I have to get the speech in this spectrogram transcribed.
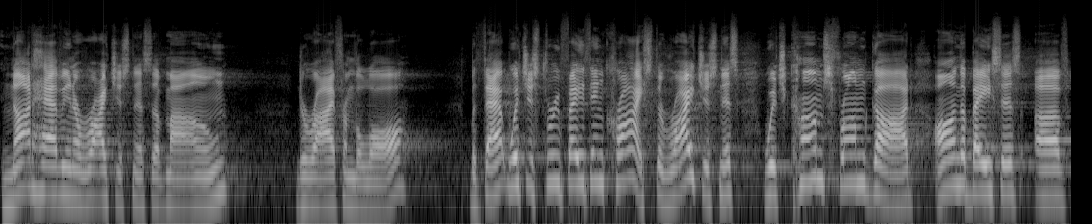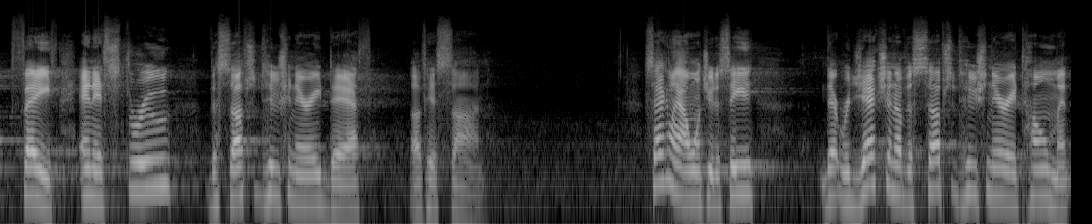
Not having a righteousness of my own derived from the law, but that which is through faith in Christ, the righteousness which comes from God on the basis of faith, and it's through the substitutionary death of his son. Secondly, I want you to see that rejection of the substitutionary atonement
